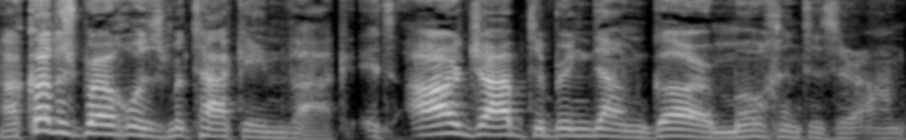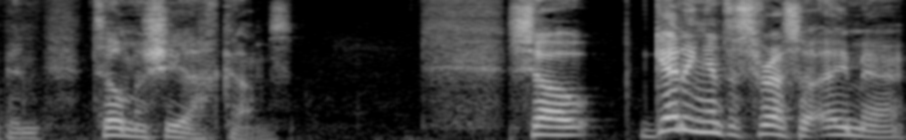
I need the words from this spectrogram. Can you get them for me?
HaKadosh Baruch Hu is Matakein Vak. It's our job to bring down Gar, Mochin to Zer Anpin, till Mashiach comes. So, getting into Sfiras Omer,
